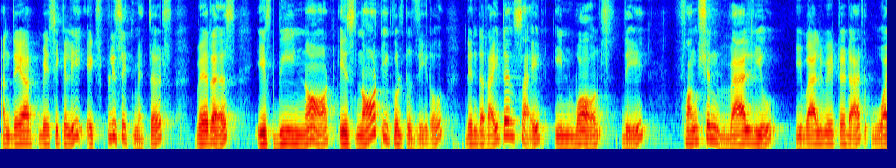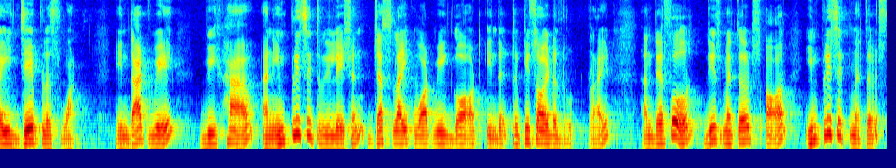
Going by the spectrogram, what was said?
and they are basically explicit methods, whereas if b naught is not equal to 0, then the right hand side involves the function value evaluated at y j plus 1. In that way, we have an implicit relation just like what we got in the trapezoidal rule right. And therefore, these methods are implicit methods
